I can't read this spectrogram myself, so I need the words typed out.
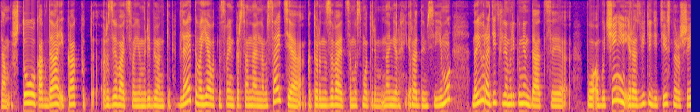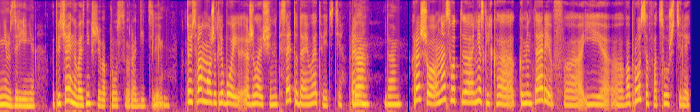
там, что, когда и как вот развивать в своем ребенке. Для этого я вот на своем персональном сайте, который называется «Мы смотрим на мир и радуемся ему», даю родителям рекомендации по обучению и развитию детей с нарушением зрения, отвечая на возникшие вопросы у родителей. То есть вам может любой желающий написать туда, и вы ответите. Правильно? Да. Хорошо, у нас вот э, несколько комментариев э, и э, вопросов от слушателей.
